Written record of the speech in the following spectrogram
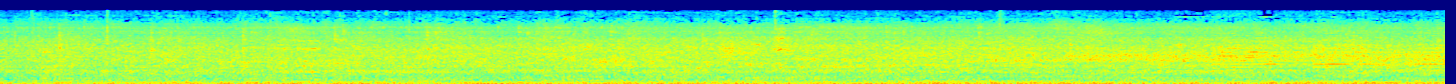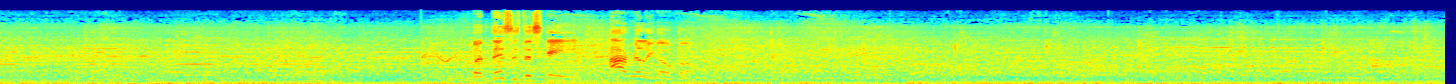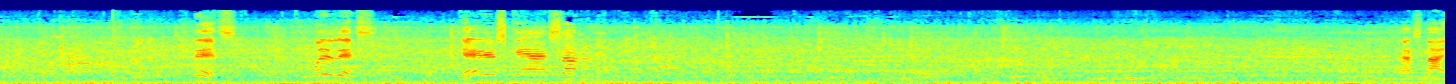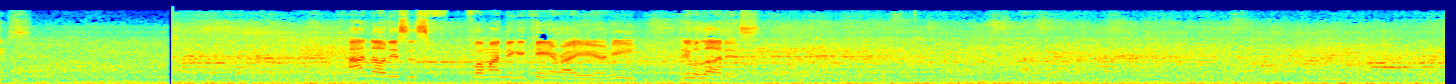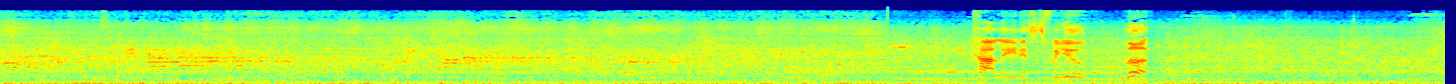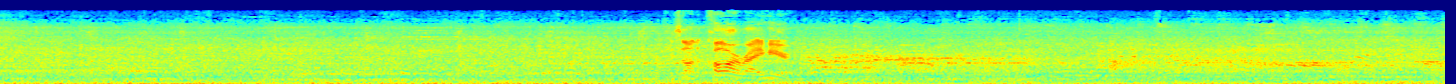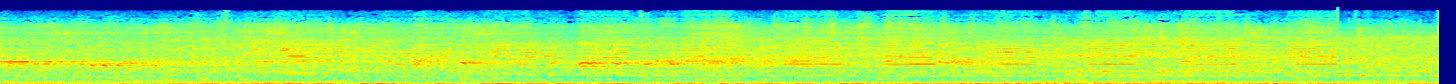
This is the scheme I really go for. This. What is this? Gator scan or something? That's nice. I know this is for my nigga Ken right here. He he will love this. Kali, this is for you. Look.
